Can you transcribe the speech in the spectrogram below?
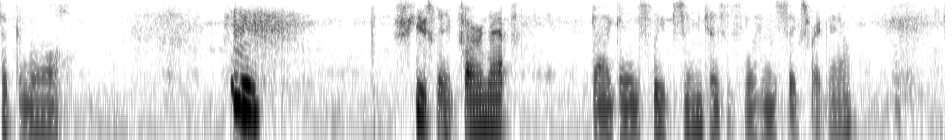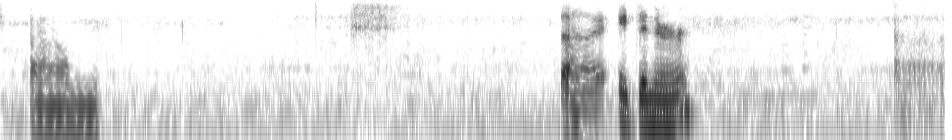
took a little, excuse me, power nap. Gotta go to sleep soon because it's 11 6 right now. Um, uh, ate dinner, uh,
